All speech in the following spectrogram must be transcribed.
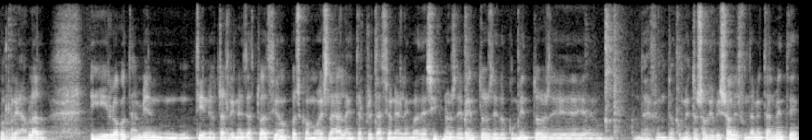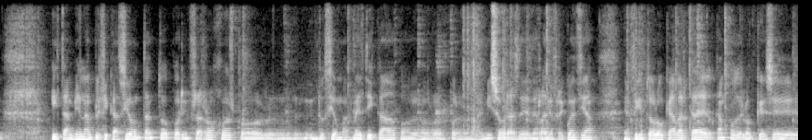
rehablado. Y luego también tiene otras líneas de actuación, pues como es la, interpretación en lengua de signos, de eventos, de documentos, de, documentos audiovisuales fundamentalmente, y también la amplificación, tanto por infrarrojos, por inducción magnética, por, emisoras de, radiofrecuencia, en fin, todo lo que abarca el campo de lo que es eh,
